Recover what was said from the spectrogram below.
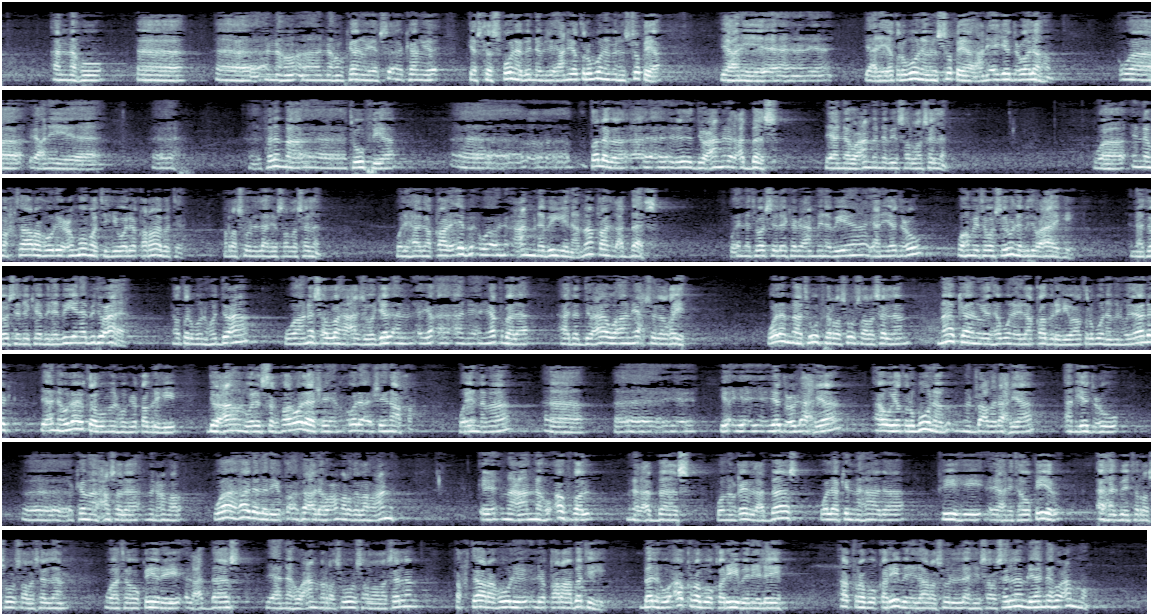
أنه آآ آآ أنه أنهم كانوا كانوا يستسقون بالنبي يعني يطلبون منه السقيا يعني يعني يطلبون من السقيا يعني أن يدعو لهم. ويعني فلما توفي طلب الدعاء من العباس لأنه عم النبي صلى الله عليه وسلم. وإنما اختاره لعمومته ولقرابته من رسول الله صلى الله عليه وسلم. ولهذا قال عم نبينا ما قال العباس. وإن نتوسل إليك بعم نبينا يعني يدعو وهم يتوسلون بدعائه. إن نتوسل إليك بنبينا بدعائه. نطلب منه الدعاء ونسأل الله عز وجل أن أن يقبل هذا الدعاء وأن يحصل الغيث ولما توفي الرسول صلى الله عليه وسلم ما كانوا يذهبون إلى قبره ويطلبون منه ذلك لأنه لا يطلب منه في قبره دعاء ولا استغفار ولا شيء ولا شيء آخر. وإنما آه، آه، يدعو الأحياء أو يطلبون من بعض الأحياء أن يدعو آه، كما حصل من عمر. وهذا الذي فعله عمر رضي الله عنه مع أنه أفضل من العباس ومن غير العباس ولكن هذا فيه يعني توقير أهل بيت الرسول صلى الله عليه وسلم وتوقير العباس لأنه عم الرسول صلى الله عليه وسلم فاختاره لقرابته بل هو أقرب قريب إليه أقرب قريب إلى رسول الله صلى الله عليه وسلم لأنه عمه.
